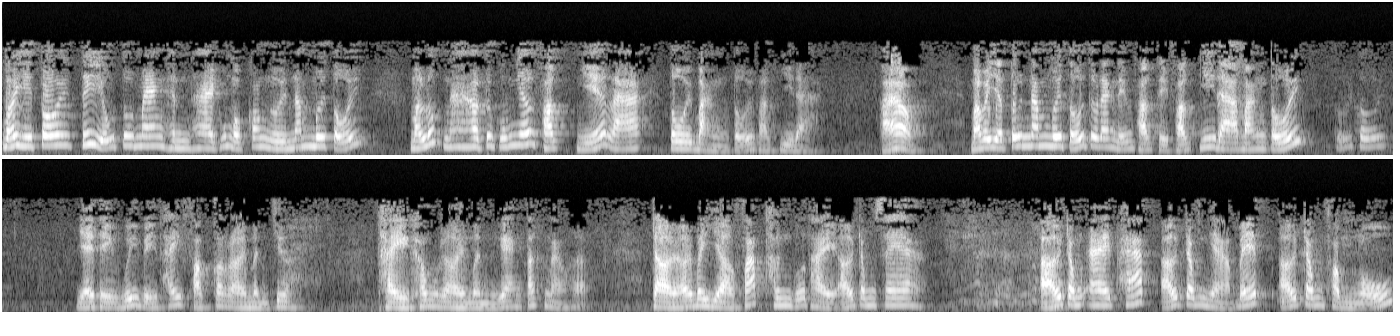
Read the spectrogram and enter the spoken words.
Bởi vì tôi Ví dụ tôi mang hình hài của một con người 50 tuổi Mà lúc nào tôi cũng nhớ Phật Nghĩa là tôi bằng tuổi Phật Di Đà. Phải không? Mà bây giờ tôi 50 tuổi tôi đang niệm Phật Thì Phật Di Đà bằng tuổi? Tuổi tôi Vậy thì quý vị thấy Phật có rời mình chưa? Thầy không rời mình gan tất nào hết. Trời ơi, bây giờ pháp thân của thầy ở trong xe, Ở trong iPad, Ở trong nhà bếp, Ở trong phòng ngủ,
